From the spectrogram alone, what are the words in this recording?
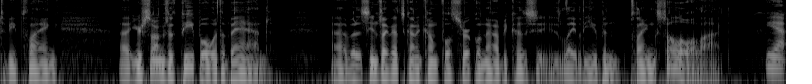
to be playing uh, your songs with people, with a band. Uh, but it seems like that's kind of come full circle now because uh, lately you've been playing solo a lot. Yeah.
